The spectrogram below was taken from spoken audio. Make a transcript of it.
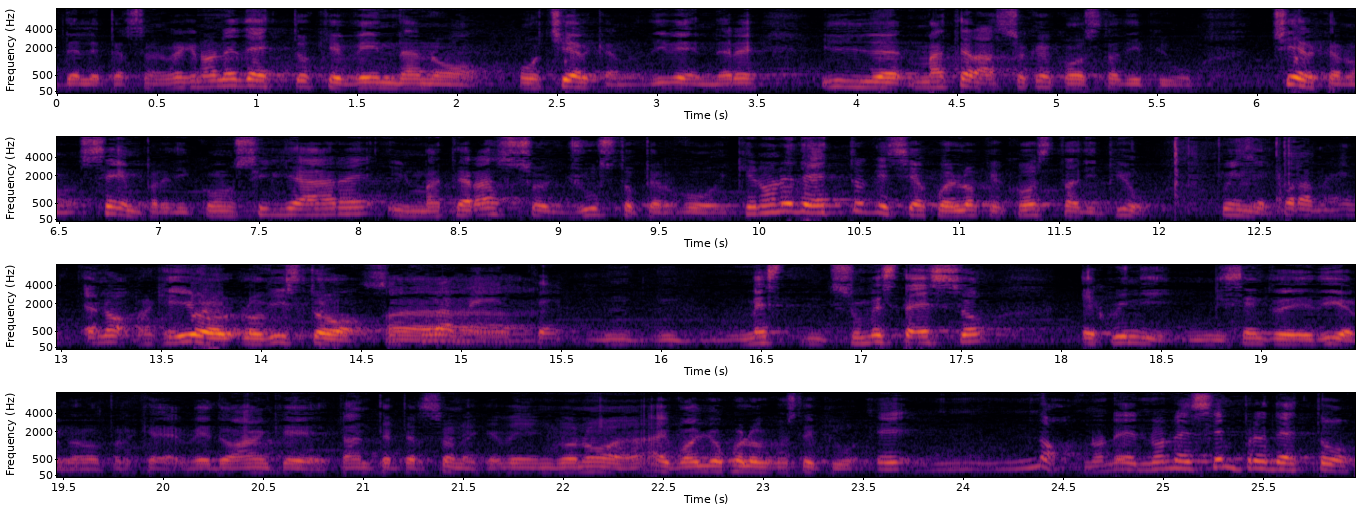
delle persone, perché non è detto che vendano o cercano di vendere il materasso che costa di più, cercano sempre di consigliare il materasso giusto per voi, che non è detto che sia quello che costa di più. Quindi, Sicuramente. Eh no, perché io l'ho visto eh, me, su me stesso e quindi mi sento di dirvelo perché vedo anche tante persone che vengono e eh, voglio quello che costa di più e No, non è, non è, sempre detto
